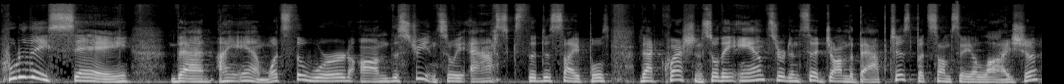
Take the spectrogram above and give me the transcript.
Who do they say that I am? What's the word on the street? And so he asks the disciples that question. So they answered and said, John the Baptist, but some say Elijah,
